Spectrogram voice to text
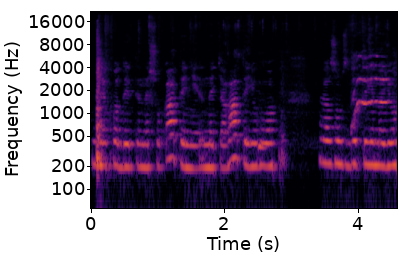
не ходити, не шукати, ні, не тягати його разом з дитиною.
